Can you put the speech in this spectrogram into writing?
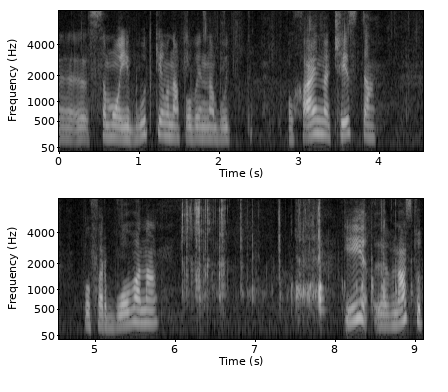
е, самої будки. Вона повинна бути охайна, чиста, пофарбована. І е, в нас тут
